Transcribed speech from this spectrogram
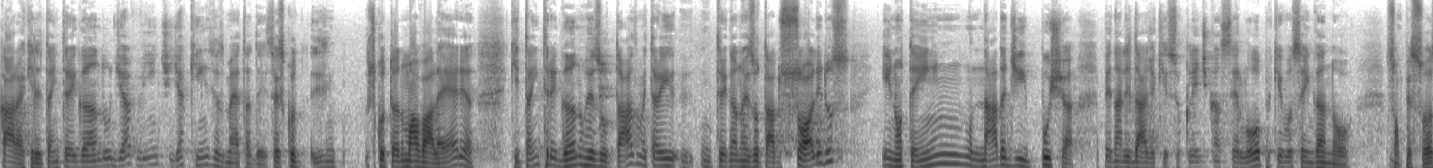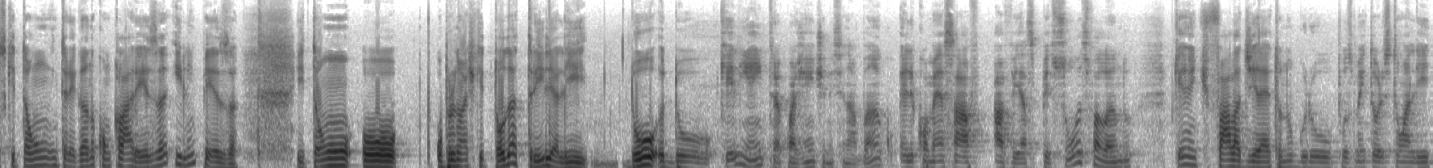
cara, que ele está entregando dia 20, dia 15 as metas dele. Está escutando uma Valéria que está entregando resultados, mas está entregando resultados sólidos e não tem nada de, puxa, penalidade aqui, se o cliente cancelou porque você enganou. São pessoas que estão entregando com clareza e limpeza. Então, o, o Bruno, acho que toda a trilha ali do, do que ele entra com a gente no Ensina Banco, ele começa a, a ver as pessoas falando porque a gente fala direto no grupo, os mentores estão ali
